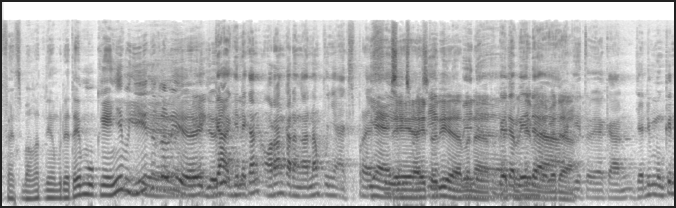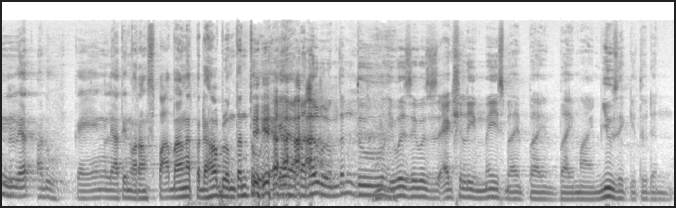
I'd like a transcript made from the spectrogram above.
ngefans banget nih yang beda. Tapi mukanya begitu kali ya. Jadi, Enggak, gini kan orang kadang-kadang punya ekspresi. Yes, Iya, ekspresinya itu dia, benar. beda-beda gitu ya kan. Jadi mungkin lihat, aduh, kayak ngeliatin orang spa banget, padahal belum tentu ya. ya padahal belum tentu he was he was actually amazed by by by my music gitu dan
